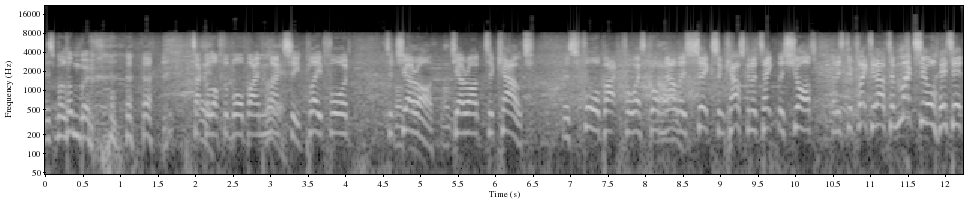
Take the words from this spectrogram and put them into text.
It's Mulumbu. Tackled off the ball by Maxi. Played forward to Well Gerrard. well done. Gerrard to Couch. There's four back for West Brom. Now there's six, and Couch's going to take the shot, and it's deflected out to Maxi. Will hit it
